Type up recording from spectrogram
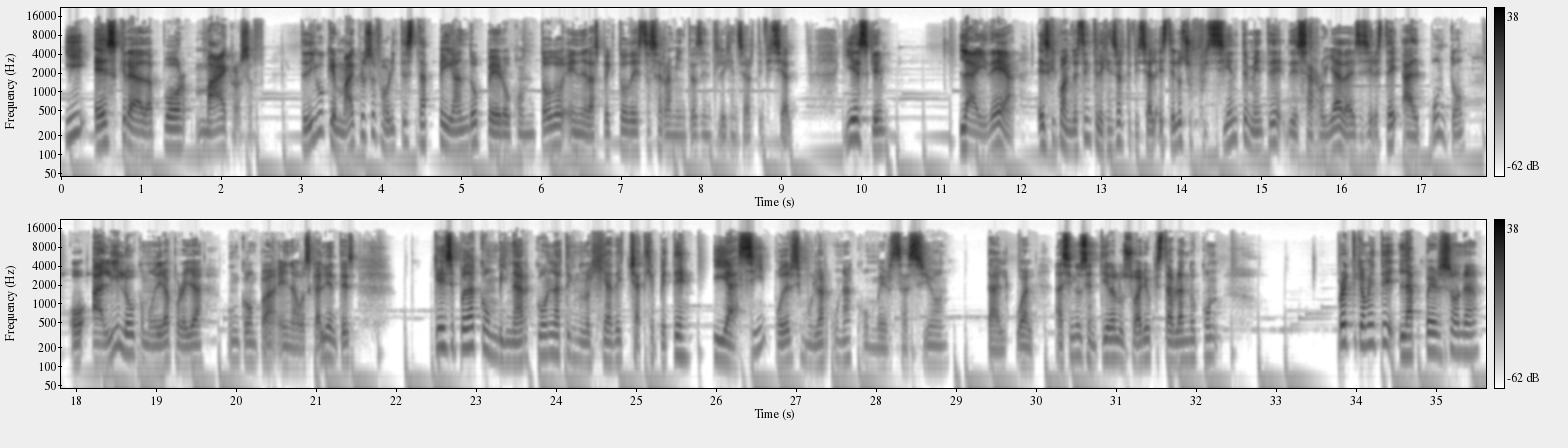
y es creada por Microsoft. Te digo que Microsoft ahorita está pegando pero con todo en el aspecto de estas herramientas de inteligencia artificial. Y es que la idea es que cuando esta inteligencia artificial esté lo suficientemente desarrollada, es decir, esté al punto o al hilo, como dirá por allá un compa en Aguascalientes, que se pueda combinar con la tecnología de ChatGPT y así poder simular una conversación tal cual, haciendo sentir al usuario que está hablando con prácticamente la persona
